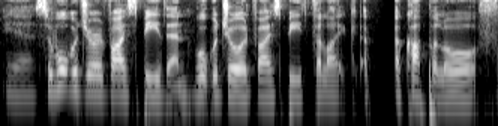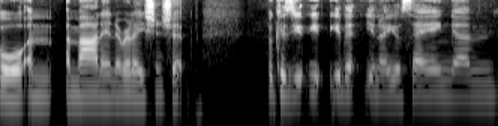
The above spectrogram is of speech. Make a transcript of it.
Yeah. So what would your advice be then? What would your advice be for like a, a couple or for a, a man in a relationship? Because you you you know, you know you're saying um,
